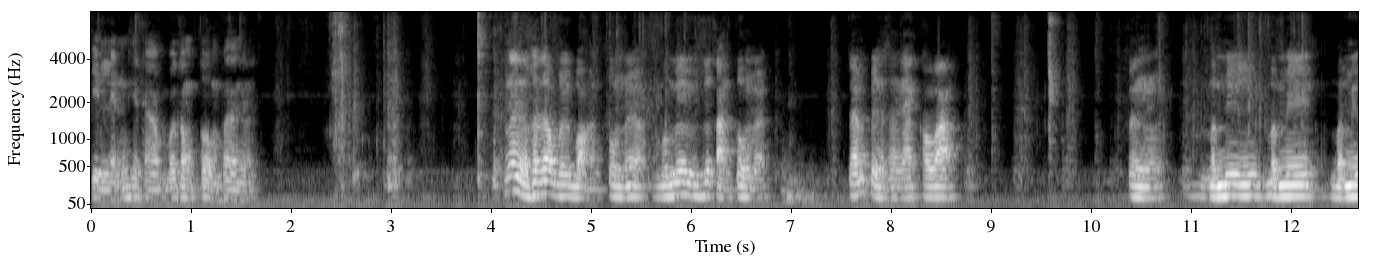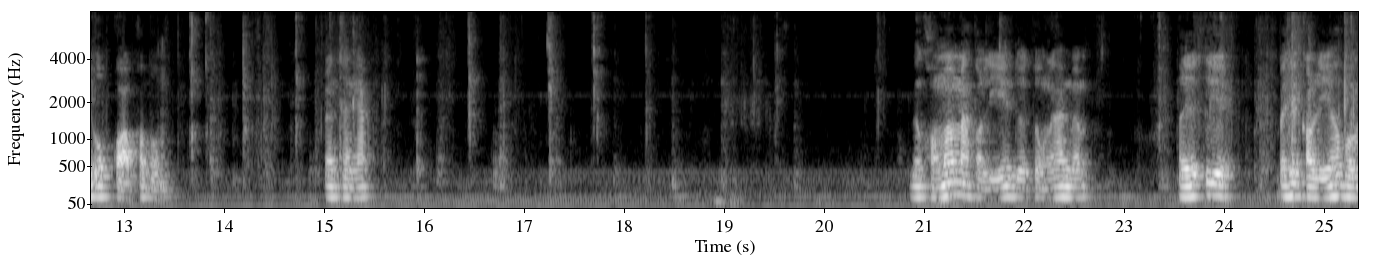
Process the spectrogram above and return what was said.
กินเหลนสิครับบ่ต้องต้มเพิ่อนเลยนั่นเขาจะไปบอกให้ต้มเนี่ยบ่มีวิธีการต้มนะแต่มันเป็นสแน็คเขาว่า เป็นบะหมี่บะหมี่บะหมี่อบกรอบครับผม เป็นสแน็คเป็นของมามาเกาหลีโดยตรงแล้วครับประเทศที่ประเทศเกาหลีครับผม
